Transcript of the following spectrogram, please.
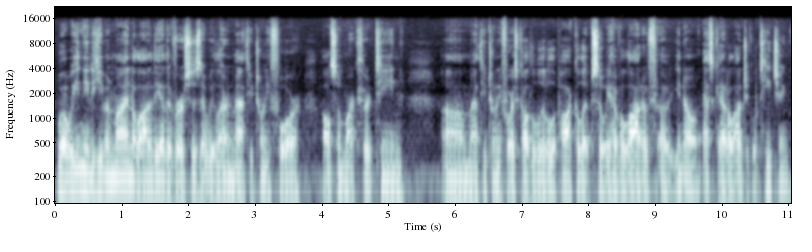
Well, we need to keep in mind a lot of the other verses that we learned Matthew 24, also Mark 13. Um, Matthew 24 is called the little apocalypse, so we have a lot of, uh, you know, eschatological teaching.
